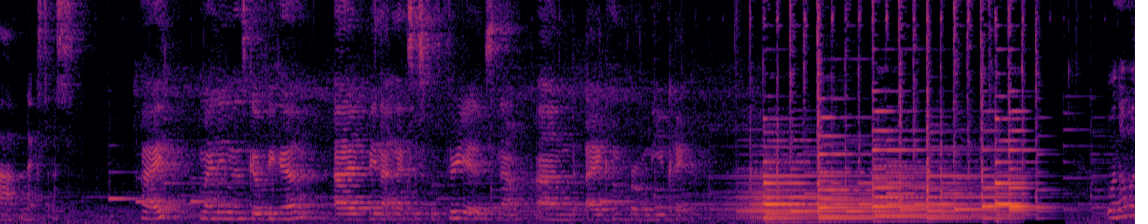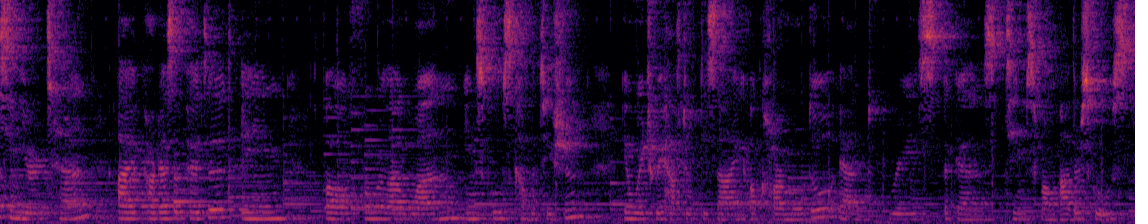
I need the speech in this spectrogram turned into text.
at Nexus. Hi, my name is Gopika. I've been at Nexus for three years now and I come from the UK. When I was in year 10, I participated in a Formula One in schools competition in which we have to design a car model and race against teams from other schools.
